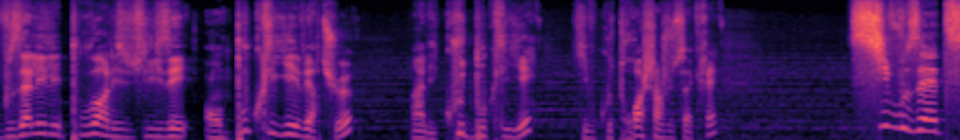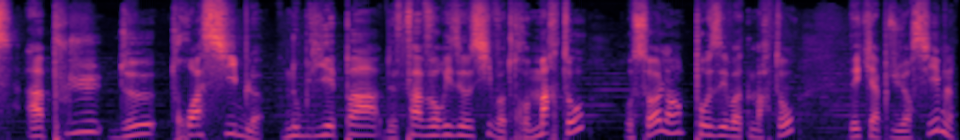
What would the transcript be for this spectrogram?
vous allez pouvoir les utiliser en bouclier vertueux. Hein, les coups de bouclier, qui vous coûtent 3 charges du sacré. Si vous êtes à plus de 3 cibles, n'oubliez pas de favoriser aussi votre marteau au sol. Hein, posez votre marteau dès qu'il y a plusieurs cibles.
